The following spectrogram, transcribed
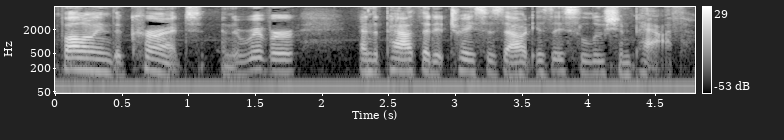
following the current in the river and the path that it traces out is a solution path.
